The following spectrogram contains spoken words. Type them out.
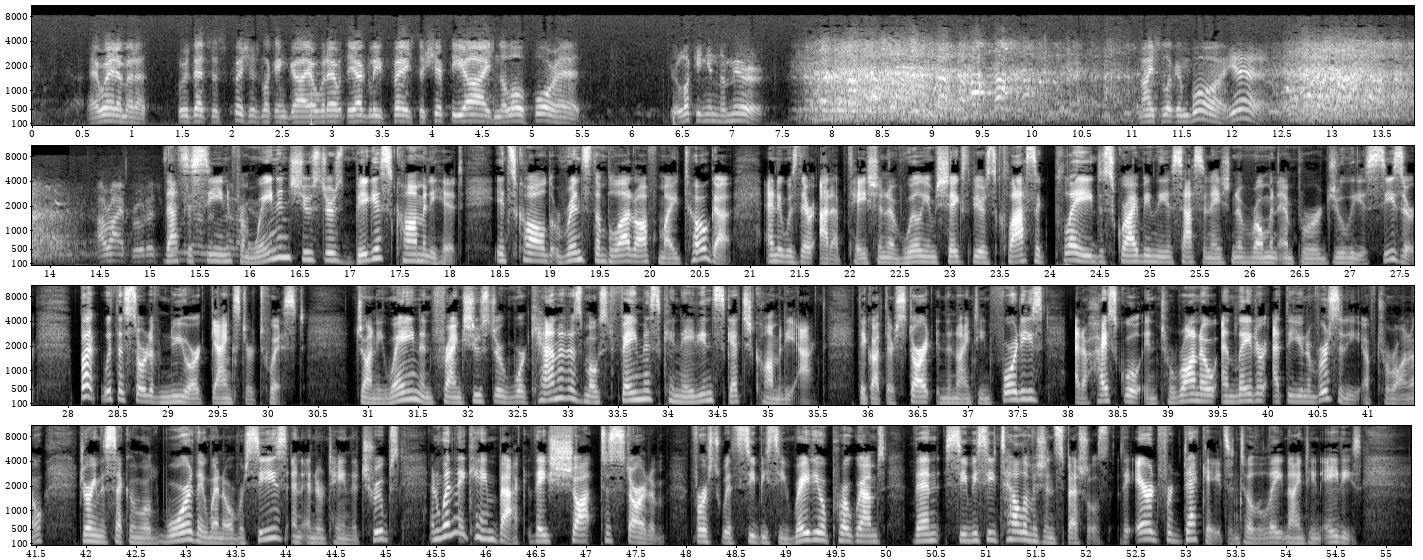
Hey, wait a minute. Who's that suspicious looking guy over there with the ugly face, the shifty eyes, and the low forehead? You're looking in the mirror. Nice looking boy. Yeah. All right, Brutus. That's a scene from Wayne and Shuster's biggest comedy hit. It's called Rinse the Blood Off My Toga, and it was their adaptation of William Shakespeare's classic play describing the assassination of Roman Emperor Julius Caesar, but with a sort of New York gangster twist. Johnny Wayne and Frank Shuster were Canada's most famous Canadian sketch comedy act. They got their start in the 1940s at a high school in Toronto and later at the University of Toronto. During the Second World War, they went overseas and entertained the troops. And when they came back, they shot to stardom, first with CBC radio programs, then CBC television specials. They aired for decades until the late 1980s.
